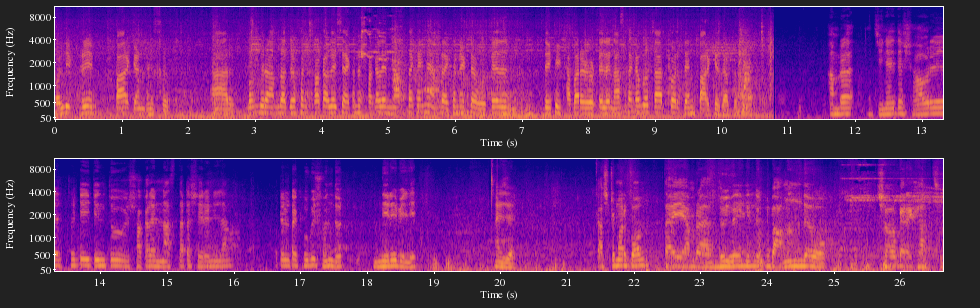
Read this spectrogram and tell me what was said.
holy train park and resort আর বন্ধুরা আমরা যখন সকাল হয়েছে এখনও সকালের নাস্তা খাই না আমরা এখানে একটা হোটেল দেখি খাবারের হোটেলে নাস্তা খাব তারপর দেন পার্কে যাব। আমরা ঝিনাইদহ শহরে থেকেই কিন্তু সকালের নাস্তাটা সেরে নিলাম। হোটেলটা খুবই সুন্দর নিরিবিলি। এই যে কাস্টমার কম তাই আমরা দুই ভাই কিন্তু খুব আনন্দ সহকারে খাচ্ছি।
